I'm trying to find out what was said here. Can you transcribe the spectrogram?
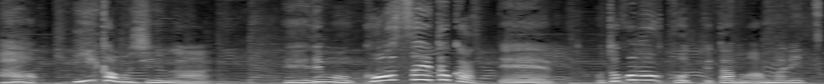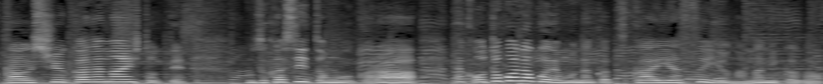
あいいかもしんない。えーでも香水とかって男の子って多分あんまり使う習慣がない人って難しいと思うからなんか男の子でもなんか使いやすいような何かが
